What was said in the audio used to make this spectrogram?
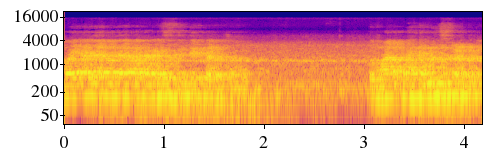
वया मग त्याला करायचं ते करत करतं. तुम्हाला बाहेरूनच कळतं.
